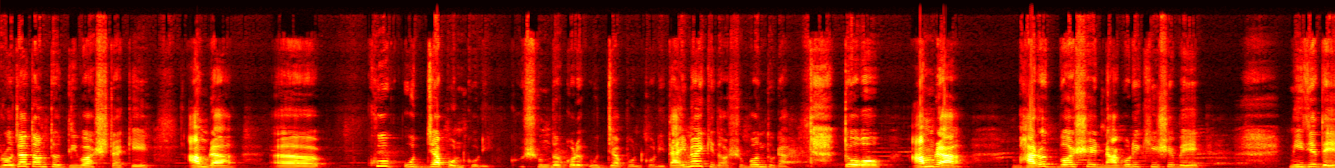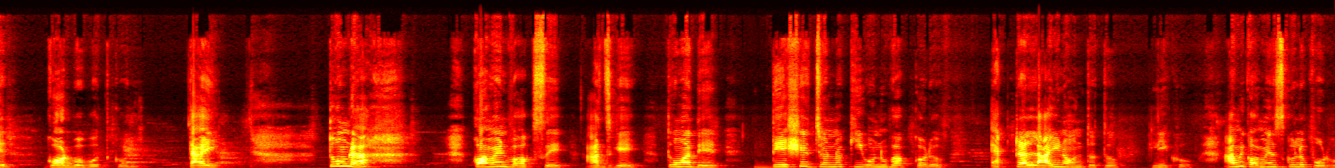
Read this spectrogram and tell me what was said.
প্রজাতন্ত্র দিবসটাকে আমরা খুব উদযাপন করি। খুব সুন্দর করে উদযাপন করি। তাই নয় কি দর্শক বন্ধুরা? তো আমরা ভারতবর্ষের নাগরিক হিসেবে নিজেদের গর্ববোধ করি। তাই তোমরা কমেন্ট বক্সে আজকে তোমাদের দেশের জন্য কি অনুভব করো, একটা লাইন অন্তত লিখো। আমি কমেন্টসগুলো পড়ব,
